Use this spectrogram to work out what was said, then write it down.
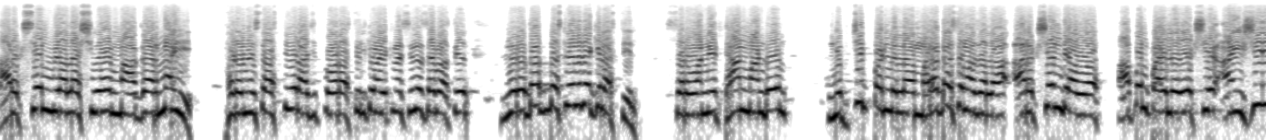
आरक्षण मिळाल्याशिवाय माघार नाही. फडणवीस असतील अजित पवार असतील किंवा एकनाथ शिंदे साहेब असतील विरोधात बसलेले देखील असतील. सर्वांनी ठाण मांडून निश्चित पडलेला मराठा समाजाला आरक्षण द्यावं. आपण पाहिलं एकशे ऐंशी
